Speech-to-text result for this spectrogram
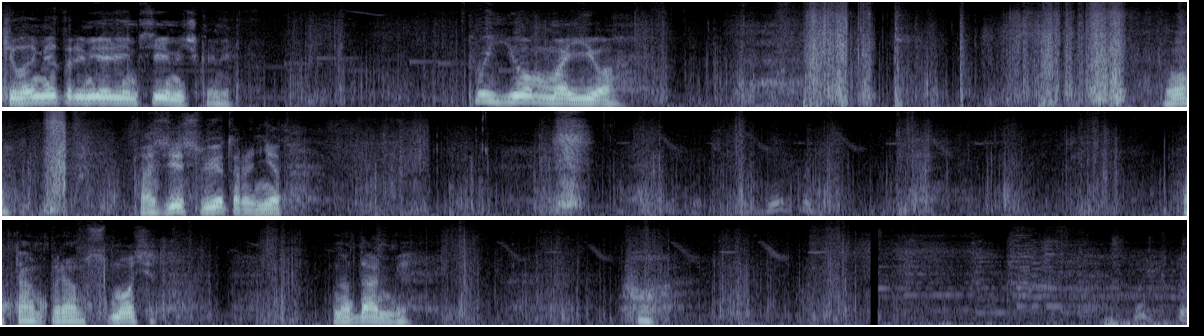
Километры меряем семечками. ё-моё. О, а здесь ветра нет. А там прям сносит на дамбе. Вот кто?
